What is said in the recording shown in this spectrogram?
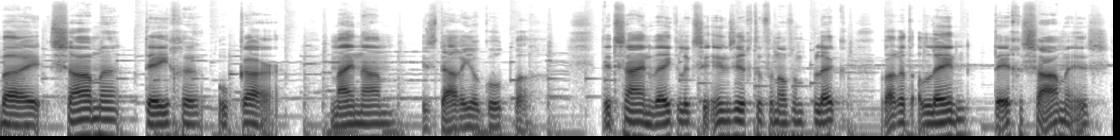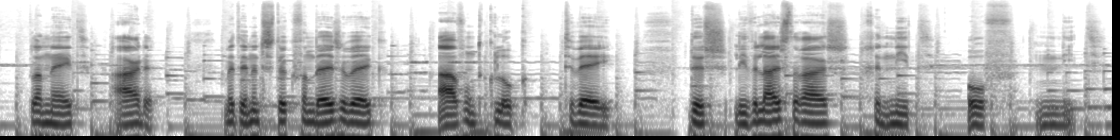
bij Samen tegen elkaar. Mijn naam is Dario Goldbach. Dit zijn wekelijkse inzichten vanaf een plek waar het alleen tegen samen is. Planeet Aarde. Met in het stuk van deze week avondklok 2. Dus lieve luisteraars, geniet of niet.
